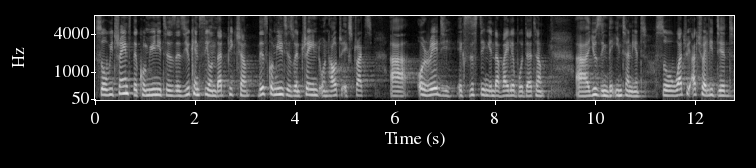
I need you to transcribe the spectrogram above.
So we trained the communities, as you can see on that picture, these communities were trained on how to extract uh, already existing and available data uh, using the internet. So what we actually did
